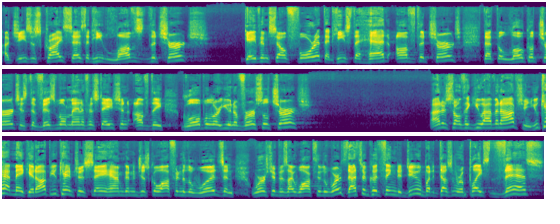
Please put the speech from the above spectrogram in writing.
Uh, Jesus Christ says that he loves the church. Gave himself for it, that he's the head of the church, that the local church is the visible manifestation of the global or universal church. I just don't think you have an option. You can't make it up. You can't just say, hey, I'm going to just go off into the woods and worship as I walk through the woods. That's a good thing to do, but it doesn't replace this.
